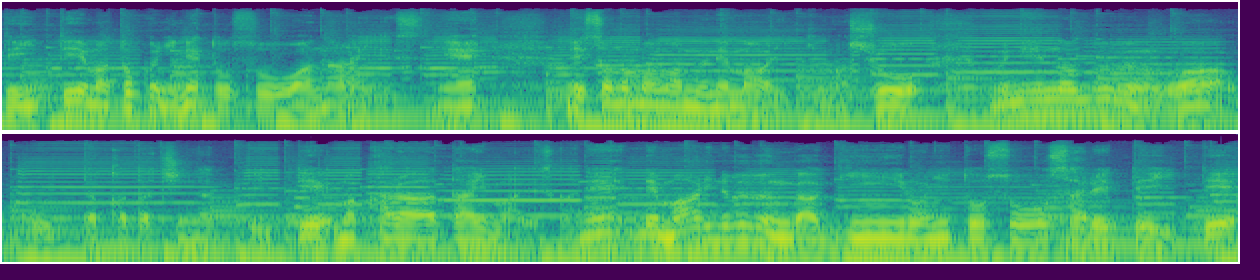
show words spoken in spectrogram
ていて、まあ、特にね塗装はないですね。でそのまま胸周りいきましょう。胸の部分はこういった形になっていて、まあ、カラータイマーですかね。で周りの部分が銀色に塗装されていて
